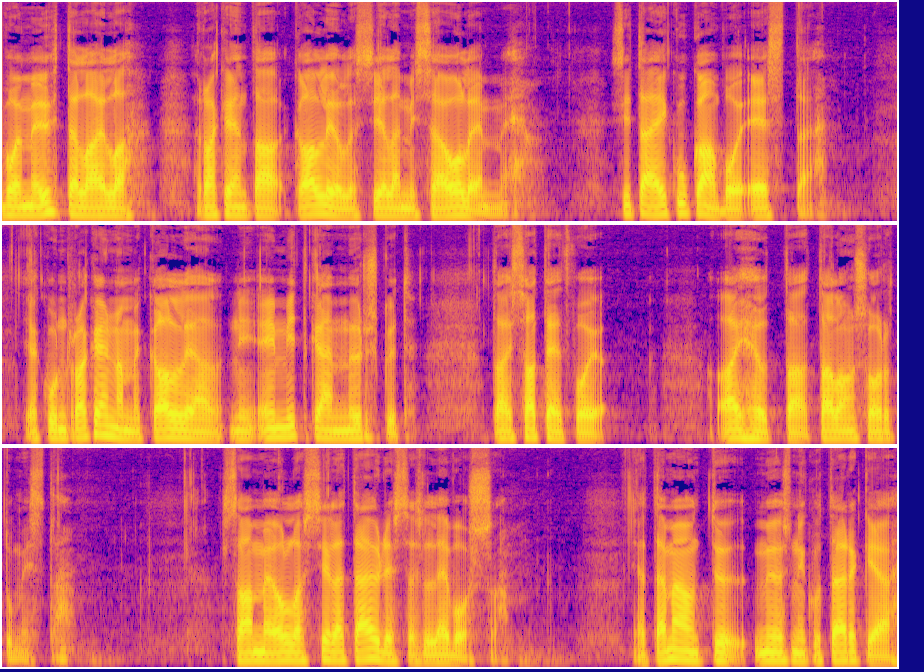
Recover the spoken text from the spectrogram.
voimme yhtä lailla rakentaa kalliolle siellä, missä olemme. Sitä ei kukaan voi estää. Ja kun rakennamme kallia, niin ei mitkään myrskyt tai sateet voi aiheuttaa talon sortumista. Saamme olla siellä täydessä levossa. Ja tämä on ty- myös niin kuin tärkeä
